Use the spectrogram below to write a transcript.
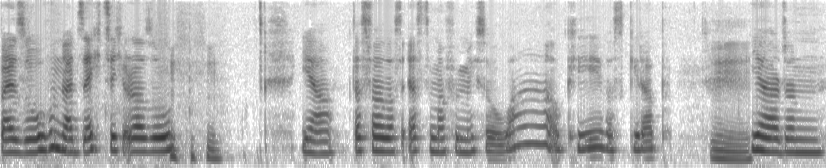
Bei so 160 oder so. ja, das war das erste Mal für mich so, wow, okay, was geht ab? Mhm. Ja, dann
